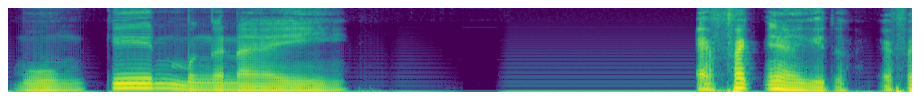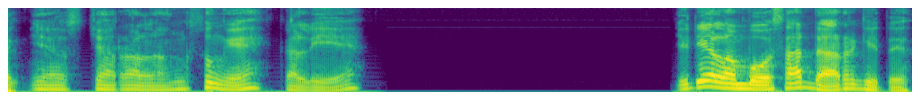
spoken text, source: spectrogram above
Mungkin mengenai efeknya gitu efeknya secara langsung ya kali ya. Jadi alam bawah sadar gitu.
